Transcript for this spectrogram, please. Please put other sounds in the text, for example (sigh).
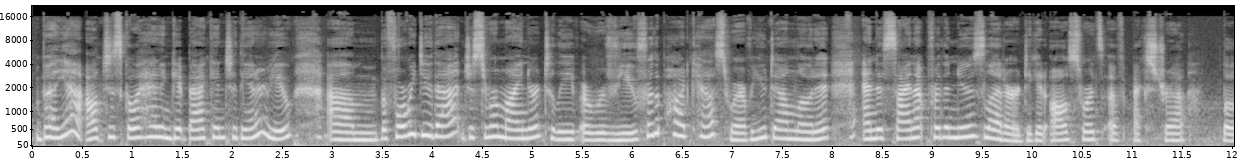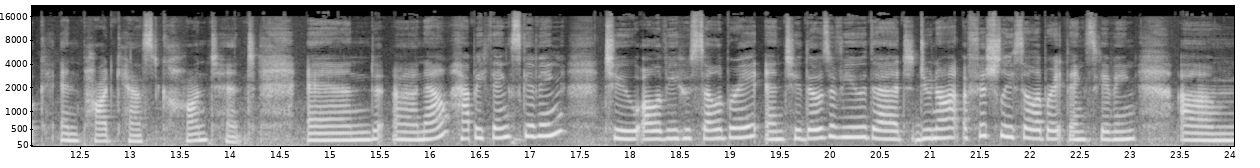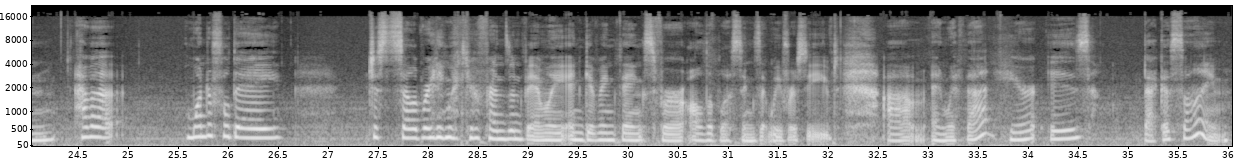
but yeah, I'll just go ahead and get back into the interview. Um, before we do that, just a reminder to leave a review for the podcast wherever you download it and to sign up for the newsletter to get all sorts of extra book and podcast content. And uh, now, happy Thanksgiving to all of you who celebrate, and to those of you that do not officially celebrate Thanksgiving. Um, have a wonderful day just celebrating (laughs) with your friends and family and giving thanks for all the blessings that we've received. Um, and with that, here is Becca Syme.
